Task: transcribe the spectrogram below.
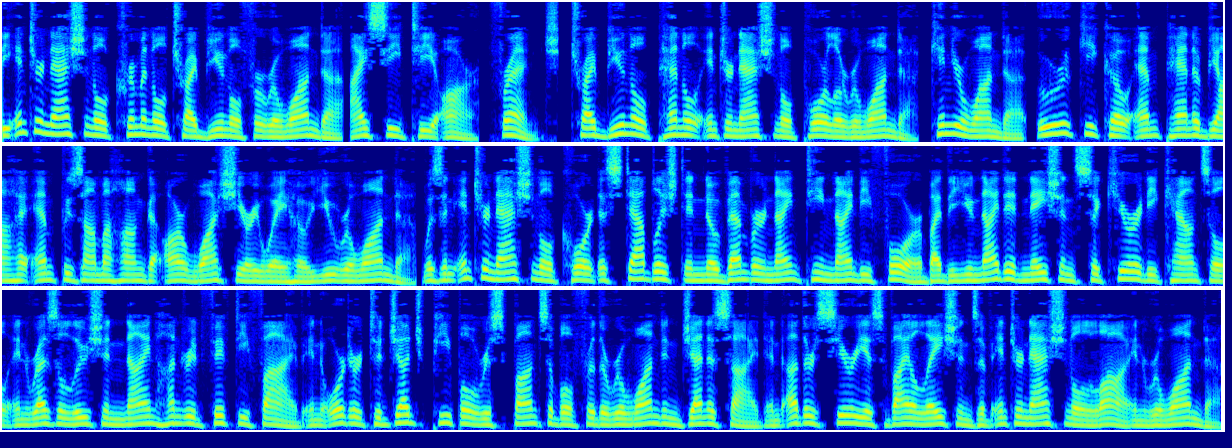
The International Criminal Tribunal for Rwanda ICTR, French, Tribunal Penal International pour la Rwanda, Kinyarwanda, Urukiko m. Panabyaha Mpuzamahanga r. Washiriweho u. Rwanda was an international court established in November 1994 by the United Nations Security Council in Resolution 955 in order to judge people responsible for the Rwandan genocide and other serious violations of international law in Rwanda,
